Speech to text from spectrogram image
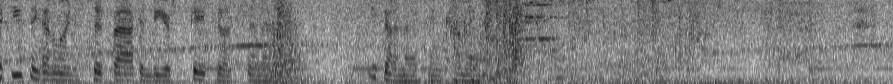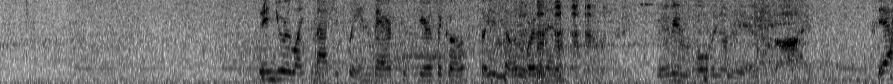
If you think I'm going to sit back and be your scapegoat, Simmons, you've got another thing coming. And you were like magically in there because you're the ghost, so you teleported in. Maybe I'm holding on the outside. Yeah.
